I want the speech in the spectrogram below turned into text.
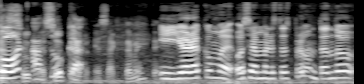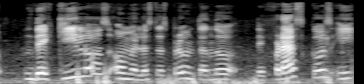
con azúcar. Exactamente. Y yo era como, de, o sea, ¿me lo estás preguntando de kilos o me lo estás preguntando de frascos? Y,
